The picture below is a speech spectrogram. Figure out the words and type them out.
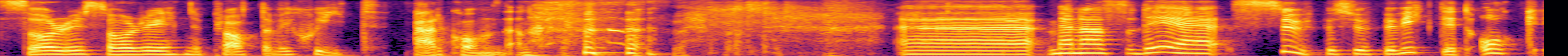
Sorry, sorry, nu pratar vi skit. Här kom den. Eh, men alltså det är super, superviktigt och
